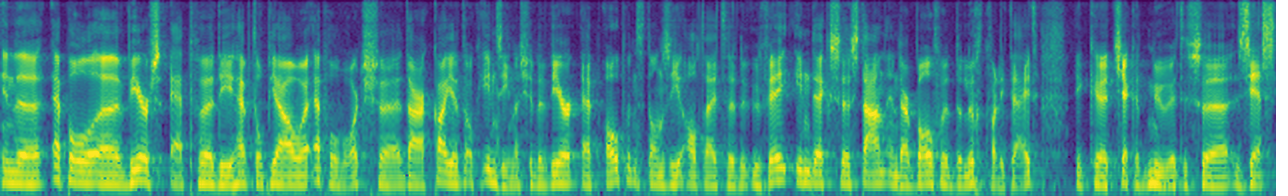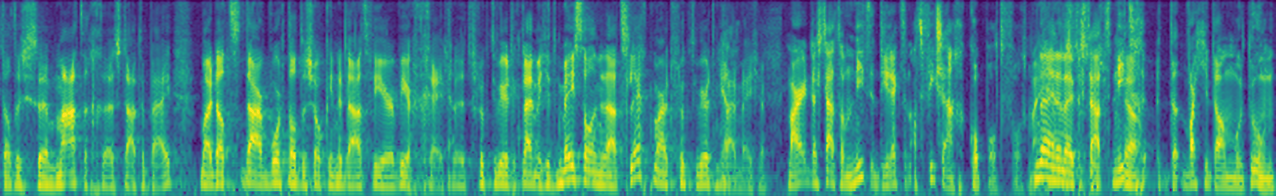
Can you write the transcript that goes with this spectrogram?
In de Apple eh, Weers-app eh, die je hebt op jouw eh, Apple Watch, daar kan je het ook inzien. Als je de Weer-app opent, dan zie je altijd de UV-index staan en daarboven de luchtkwaliteit. Ik check het nu, het is eh 6, dat is matig, staat erbij. Maar dat, daar wordt dat dus ook inderdaad weer weergegeven. Ja. Het fluctueert een klein beetje. Het is meestal inderdaad slecht, maar het fluctueert een Ja. klein beetje. Maar daar staat dan niet direct een advies aan gekoppeld, volgens mij. Nee, nee, dus nee, er staat niet Ja. dat, wat je dan moet doen.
